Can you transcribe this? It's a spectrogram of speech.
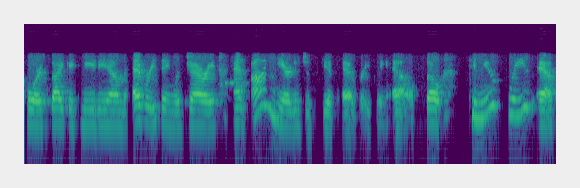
course, psychic medium, everything with Jerry. And I'm here to just give everything else. So, can you please ask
